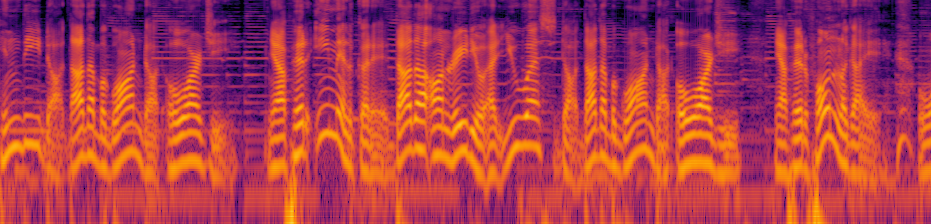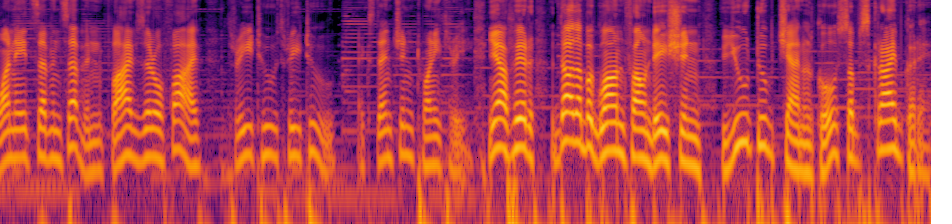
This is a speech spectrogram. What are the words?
हिंदी डॉट दादा भगवान डॉट ओ आर जी या फिर ईमेल करें Dada on radio at U S dot Dada Bhagwan dot ओ आर जी या फिर फ़ोन लगाए one eight seven seven five zero five three two three two extension twenty three या फिर Dada Bhagwan foundation YouTube channel को सब्सक्राइब करें।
